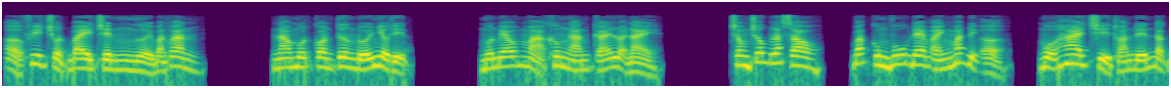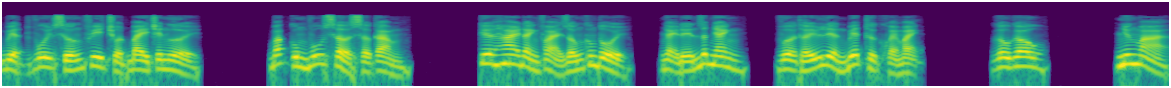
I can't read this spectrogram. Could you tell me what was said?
ở phi chuột bay trên người băn khoăn. Nào một con tương đối nhiều thịt. Muốn béo mà không ngán cái loại này. Trong chốc lát sau, Bắc Cung Vũ đem ánh mắt định ở, mộ hai chỉ thoán đến đặc biệt vui sướng phi chuột bay trên người. Bắc Cung Vũ sờ sờ cảm. Kia hai đành phải giống không tồi, nhảy đến rất nhanh, vừa thấy liền biết thực khỏe mạnh. Gâu gâu. Nhưng mà,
